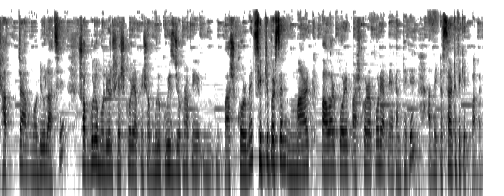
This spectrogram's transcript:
সাতটা মডিউল আছে। সবগুলো মডিউল শেষ করে আপনি সবগুলো কুইজ যখন আপনি পাস করবেন ফিফটি পার্সেন্ট মার্ক পাওয়ার পরে পাস করার পরে আপনি এখান থেকে আপনি একটা সার্টিফিকেট পাবেন।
